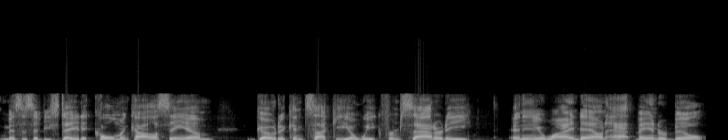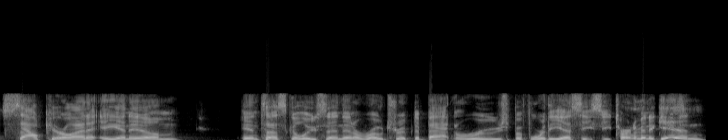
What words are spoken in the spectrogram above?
Mississippi State at Coleman Coliseum, go to Kentucky a week from Saturday, and then you wind down at Vanderbilt, South Carolina A&M in Tuscaloosa and then a road trip to Baton Rouge before the SEC tournament. Again,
